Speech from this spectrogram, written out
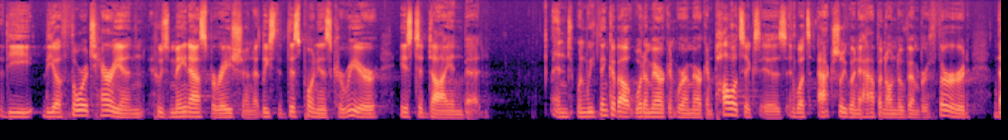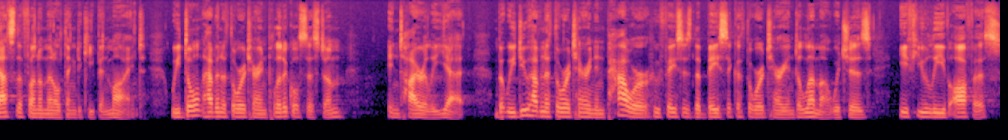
the, the authoritarian whose main aspiration, at least at this point in his career, is to die in bed. And when we think about what American, where American politics is and what's actually going to happen on November 3rd, that's the fundamental thing to keep in mind. We don't have an authoritarian political system entirely yet, but we do have an authoritarian in power who faces the basic authoritarian dilemma, which is if you leave office,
